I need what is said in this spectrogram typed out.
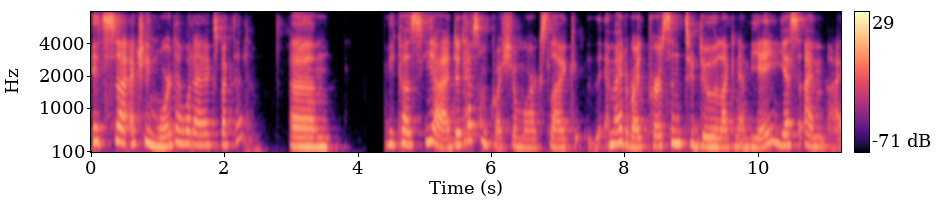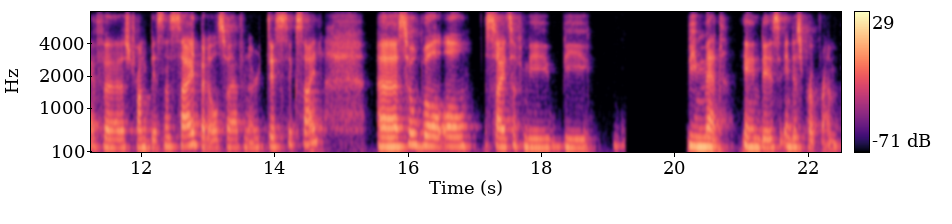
It's uh, actually more than what I expected. Um, because yeah, I did have some question marks like, am I the right person to do like an MBA? Yes, I'm. I have a strong business side, but also have an artistic side. Uh, so will all sides of me be be met in this in this program?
